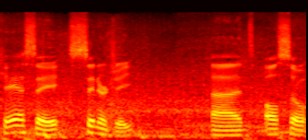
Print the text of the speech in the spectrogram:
KSA synergy and also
